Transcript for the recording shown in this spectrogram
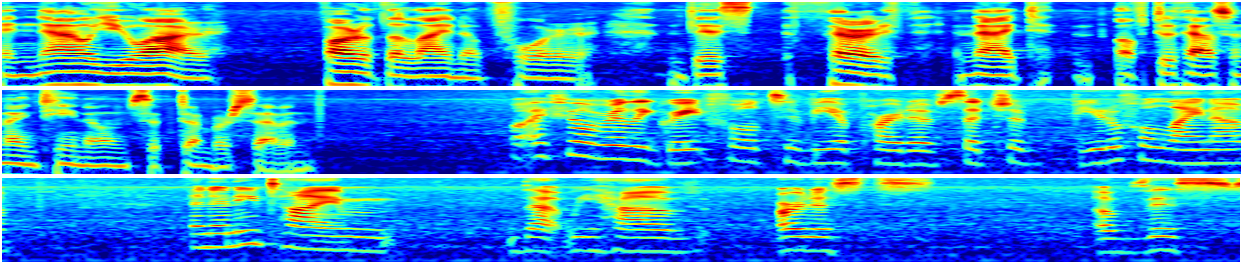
and now you are part of the lineup for this third night of 2019 on September 7th. Well, I feel really grateful to be a part of such a beautiful lineup. And anytime that we have artists of this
